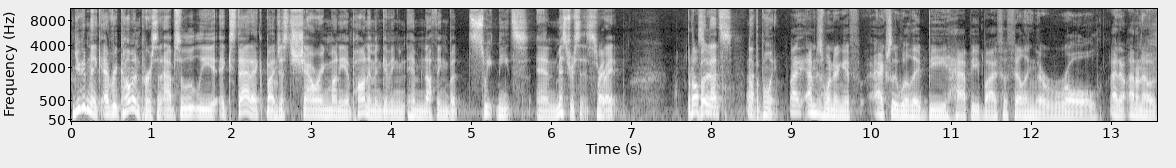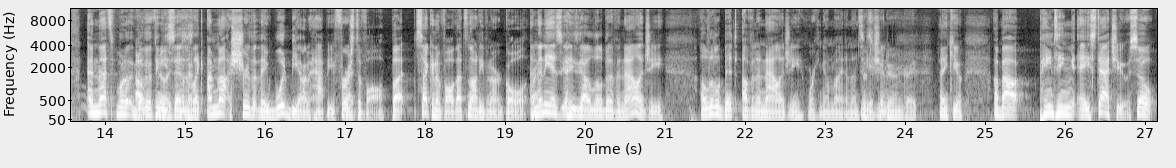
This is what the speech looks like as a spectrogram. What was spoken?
you can make every common person absolutely ecstatic by mm. just showering money upon him and giving him nothing but sweetmeats and mistresses right, Right. But also, but that's not the point I, I'm just wondering if actually will they be happy by fulfilling their role? I don't. I don't know if and that's one of the Oh, other thing really? he says is like I'm not sure that they would be unhappy first Right. of all, but second of all, that's not even our goal. And then he has he's got a little bit of analogy, a little bit of an analogy. Working on my enunciation. You're doing great. Thank you. About painting a statue. So.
